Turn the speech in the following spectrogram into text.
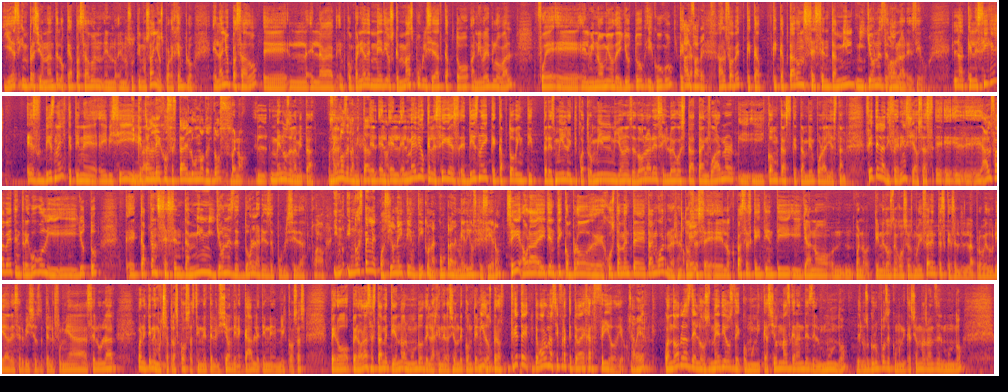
y es impresionante lo que ha pasado en, en, en los últimos años. Por ejemplo, el año pasado eh, la, la, compañía de medios que más publicidad captó a nivel global fue eh, el binomio de YouTube y Google. Que Alphabet. Alphabet, que, que captaron 60 mil millones de wow. dólares, Diego. La que le sigue es Disney, que tiene ABC. ¿Y, y qué tan lejos está el uno del dos? Bueno, menos de la mitad. Menos de la mitad. El, el, el, medio que le sigue es eh, Disney, que captó 23 mil, 24 mil millones de dólares, y luego está Time Warner y, Comcast, que también por ahí están. Fíjate la diferencia, o sea, eh, Alphabet entre Google y YouTube eh, captan 60 mil millones de dólares de publicidad. Wow. ¿Y no, ¿Y no está en la ecuación ATT con la compra de medios que hicieron? Sí, ahora ATT compró eh, justamente Time Warner. Entonces, eh, lo que pasa es que ATT y ya no, mm, bueno, tiene dos negocios muy diferentes, que es la proveeduría de servicios de telefonía celular. Bueno, y tiene muchas otras cosas. Tiene televisión, tiene cable, tiene mil cosas. Pero, pero ahora se está metiendo al mundo de la generación de contenidos. Pero fíjate, te voy a dar una cifra que te va a dejar frío, Diego. A ver. Cuando hablas de los medios de comunicación más grandes del mundo, de los grupos de comunicación más grandes del mundo,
